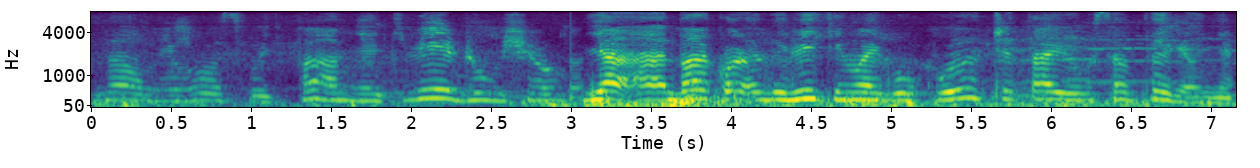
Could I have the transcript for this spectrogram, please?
Мені, Господь, пам'ять, віджу, що я літі мої букви читаю в Сапирівні,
